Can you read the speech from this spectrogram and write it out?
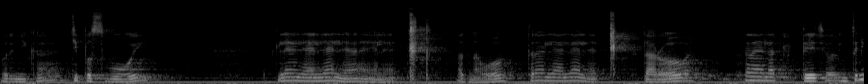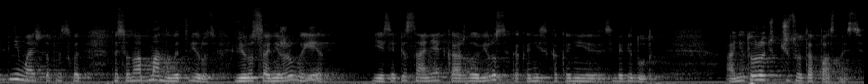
проникает, типа свой. Ля-ля-ля-ля-ля. Одного, тра-ля-ля-ля, второго, тра-ля, третьего. Ты не понимаешь, что происходит. То есть он обманывает вирус. Вирусы, они живые. Есть описание каждого вируса, как они, как они себя ведут. Они тоже чувствуют опасность.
